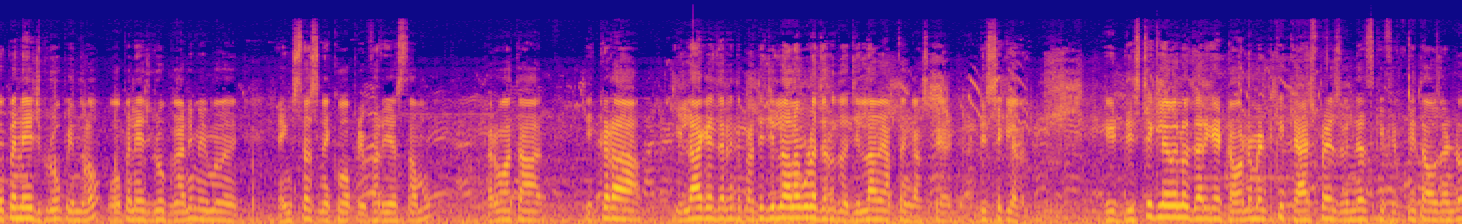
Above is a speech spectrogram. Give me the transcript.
ఓపెన్ ఏజ్ గ్రూప్ ఇందులో. ఓపెన్ ఏజ్ గ్రూప్ కానీ మేము యంగ్స్టర్స్ని ఎక్కువ ప్రిఫర్ చేస్తాము. తర్వాత ఇక్కడ ఇలాగే జరిగింది. ప్రతి జిల్లాలో కూడా జరుగుతుంది. జిల్లా వ్యాప్తంగా స్టేట్ డిస్టిక్ లెవెల్. ఈ డిస్టిక్ లెవెల్లో జరిగే టోర్నమెంట్కి క్యాష్ ప్రైజ్ విన్నర్స్కి ఫిఫ్టీ థౌజండ్.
